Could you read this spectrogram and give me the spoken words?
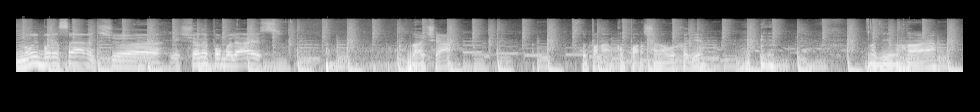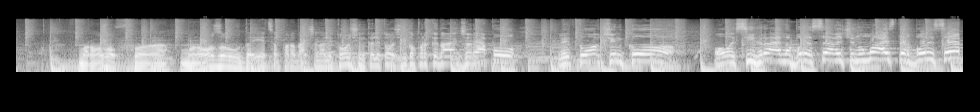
Ну і Борисевич, е, якщо не помиляюсь. Дача. Степаненко перший на виході. Надіїн грає. Морозов. е, Морозов вдається передача на Літовченка. Літовченко прокидає Джерепу. Літовченко. Олексій грає на Борисевича. Ну майстер Борисевич.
